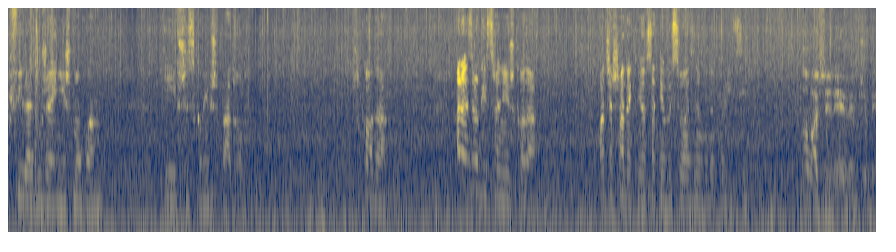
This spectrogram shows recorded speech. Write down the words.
chwilę dłużej niż mogłam. I wszystko mi przypadło. Szkoda. Ale z drugiej strony nie szkoda. Chociaż Radek mnie ostatnio wysyła znowu do policji. No właśnie nie wiem, czy byś,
